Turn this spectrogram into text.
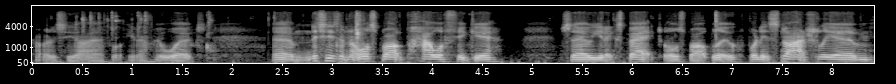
Can't really see that there, but you know, it works. Um, this is an Allspark power figure, so you'd expect Allspark blue, but it's not actually um,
